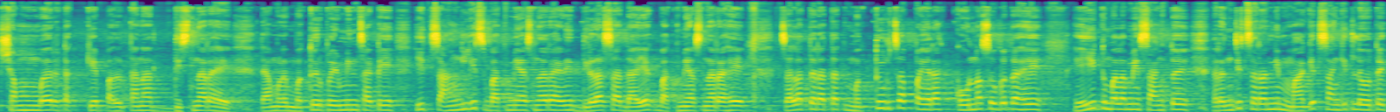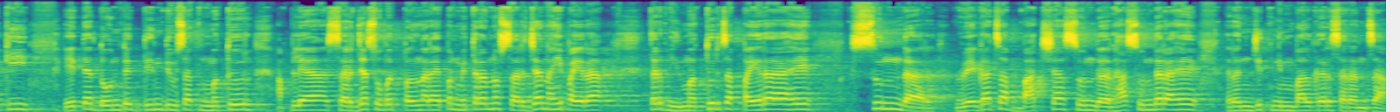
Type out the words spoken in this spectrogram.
शंभर टक्के पळताना दिसणार आहे. त्यामुळे मथुर प्रेमींसाठी ही चांगलीच बातमी असणार आहे आणि दिलासादायक बातमी असणार आहे. चला तर आता मत्तूरचा पैरा कोणासोबत आहे हेही तुम्हाला मी सांगतोय. रणजित सरांनी मागेच सांगितलं होतं की येत्या दोन ते तीन दिवसात मथुर आपल्या सर्जासोबत पळणार आहे. पण मित्रांनो सर्जा नाही पैरा. तर मथुरचा पैरा आहे सुंदर वेगाचा बादशाह सुंदर. हा सुंदर आहे रणजित निंबाळकर सरांचा.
